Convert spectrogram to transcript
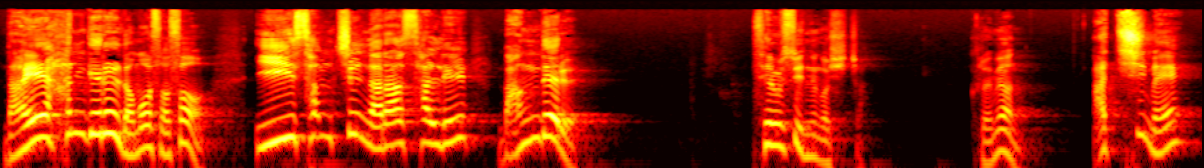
나의 한계를 넘어서서 이37 나라 살릴 망대를 세울 수 있는 것이죠. 그러면 아침에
